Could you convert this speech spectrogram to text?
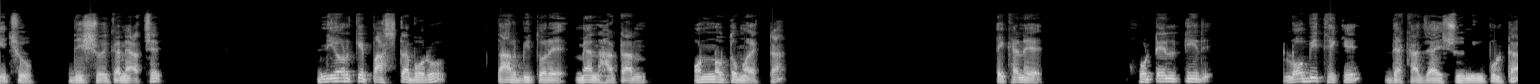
কিছু দৃশ্য এখানে আছে। নিউ ইয়র্কে পাঁচটা বড়, তার ভিতরে ম্যানহাটান অন্যতম একটা। এখানে হোটেলটির লবি থেকে দেখা যায় সুইমিং পুলটা।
